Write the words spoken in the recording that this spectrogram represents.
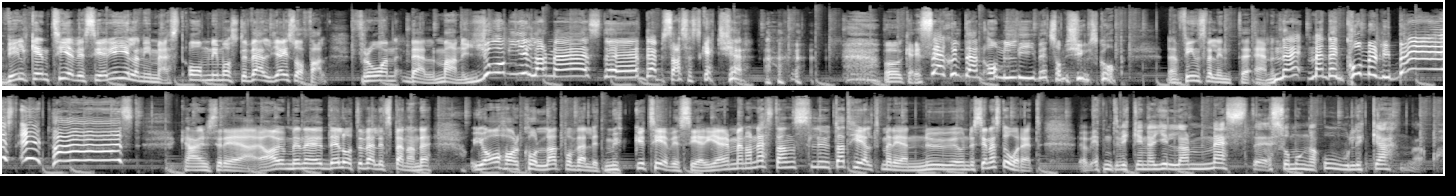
Vilken tv-serie gillar ni mest? Om ni måste välja i så fall. Från Bellman. Jag gillar mest eh, Bebsas sketcher. Okej, okay. särskilt den om livet som kylskåp. Den finns väl inte än? Nej, men den kommer bli bäst i test! Kanske det. Ja, men eh, det låter väldigt spännande. Jag har kollat på väldigt mycket tv-serier, men har nästan slutat helt med det nu under senaste året. Jag vet inte vilken jag gillar mest. Så många olika.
